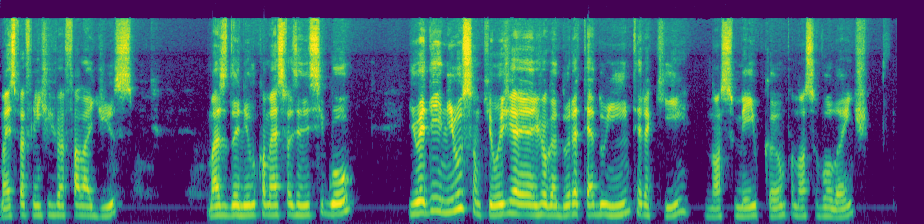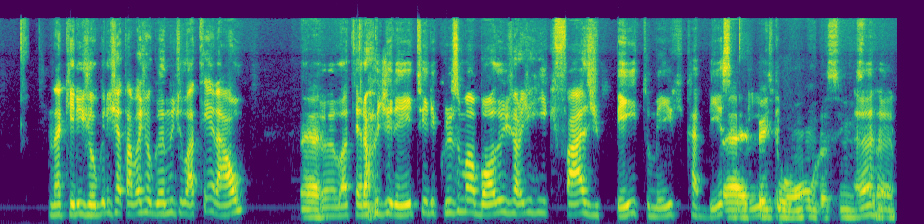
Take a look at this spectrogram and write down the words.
Mais pra frente a gente vai falar disso. Mas o Danilo começa fazendo esse gol. E o Edenilson, que hoje é jogador até do Inter aqui, nosso meio-campo, nosso volante. Naquele jogo ele já tava jogando de lateral, É. eh, lateral direito, e ele cruza uma bola e o Jorge Henrique faz de peito, meio que cabeça. É, peito. feito ombro, assim. Estranho.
